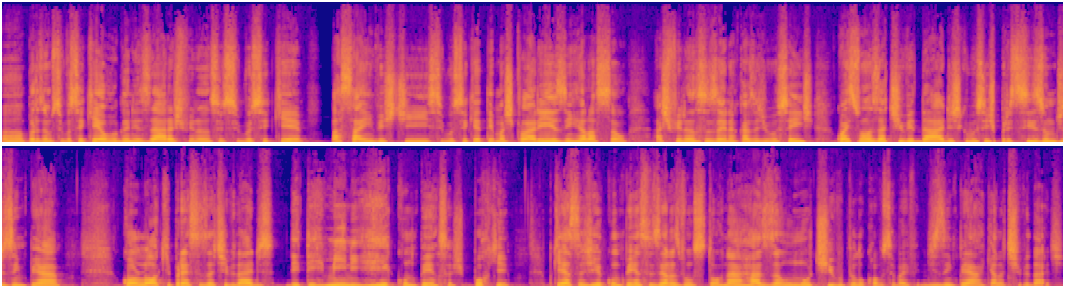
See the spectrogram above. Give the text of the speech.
Uh, por exemplo, se você quer organizar as finanças, se você quer passar a investir, se você quer ter mais clareza em relação às finanças aí na casa de vocês, quais são as atividades que vocês precisam desempenhar, coloque para essas atividades, determine recompensas. Por quê? Porque essas recompensas elas vão se tornar a razão, o motivo pelo qual você vai desempenhar aquela atividade.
